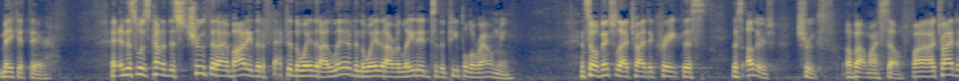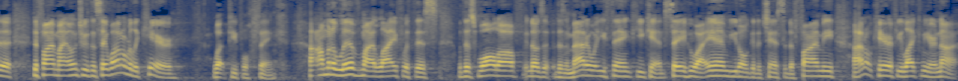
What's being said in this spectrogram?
make it there. And this was kind of this truth that I embodied that affected the way that I lived and the way that I related to the people around me. And so eventually I tried to create this, this other truth about myself. I, I tried to define my own truth and say, well, I don't really care what people think. I'm going to live my life with this, with this walled off. It doesn't, it doesn't matter what you think. You can't say who I am. You don't get a chance to define me. I don't care if you like me or not.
